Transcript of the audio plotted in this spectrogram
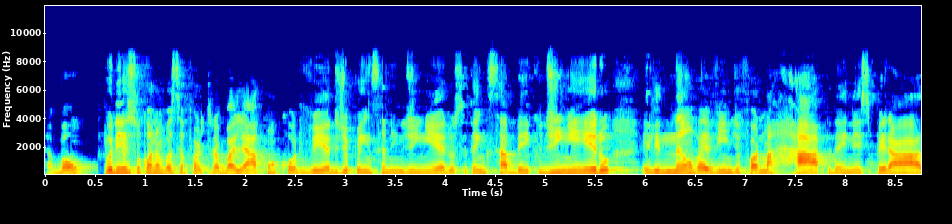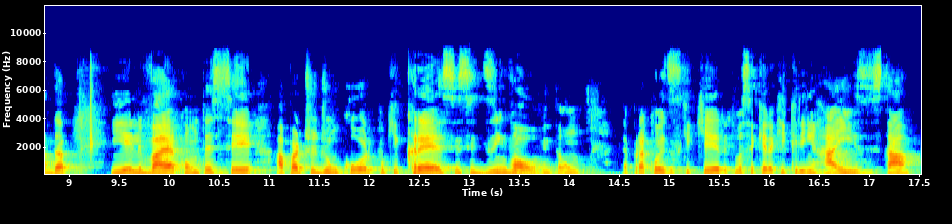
tá bom? Por isso, quando você for trabalhar com a cor verde pensando em dinheiro, você tem que saber que o dinheiro ele não vai vir de forma rápida inesperada e ele vai acontecer a partir de um corpo que cresce e se desenvolve. Então, é para coisas que, queira, que você queira que criem raízes, tá?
